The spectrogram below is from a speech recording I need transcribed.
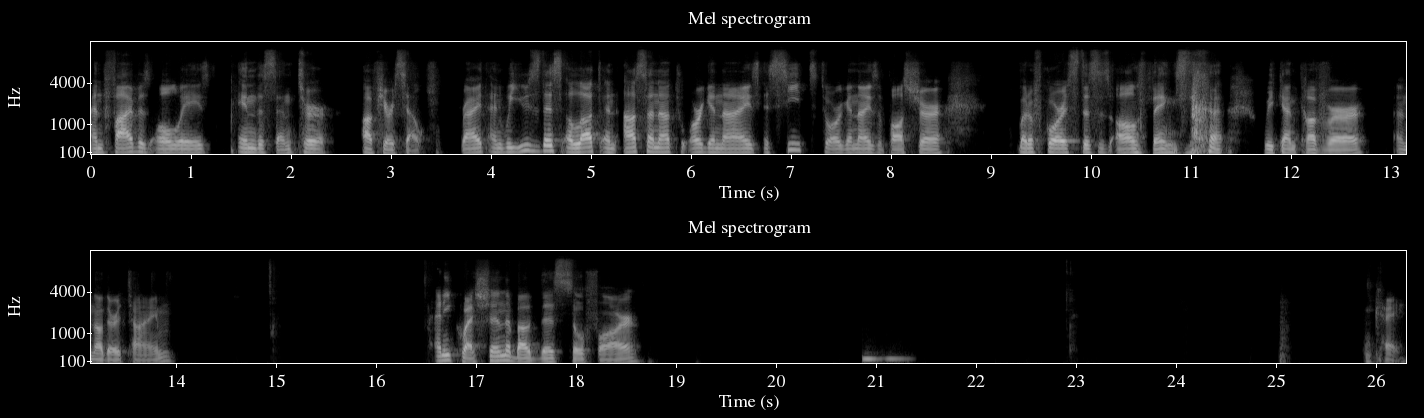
And five is always in the center of yourself, right? And we use this a lot in asana to organize a seat, to organize a posture. But of course, this is all things that we can cover another time. Any question about this so far? Mm-hmm. Okay,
